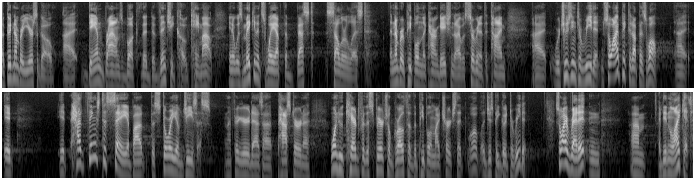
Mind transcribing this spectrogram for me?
A good number of years ago, uh, Dan Brown's book, The Da Vinci Code, came out, and it was making its way up the bestseller list. A number of people in the congregation that I was serving at the time uh, were choosing to read it, so I picked it up as well. Uh, it, it had things to say about the story of Jesus, and I figured as a pastor and a, one who cared for the spiritual growth of the people in my church that, well, it'd just be good to read it. So I read it, and um, I didn't like it.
